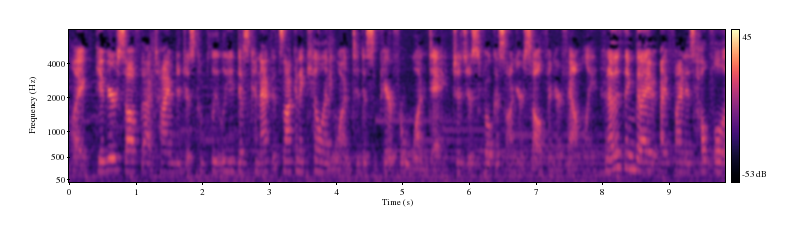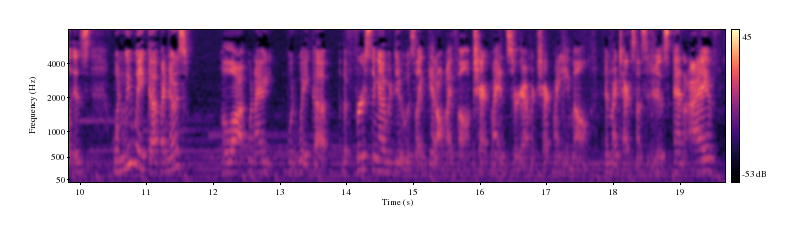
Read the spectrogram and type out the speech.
Like give yourself that time to just completely disconnect. It's not gonna kill anyone to disappear for one day, to just focus on yourself and your family. Another thing that I, I find is helpful is when we wake up, I notice a lot when I would wake up, the first thing I would do was like get on my phone, check my Instagram and check my email and my text messages. And I have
